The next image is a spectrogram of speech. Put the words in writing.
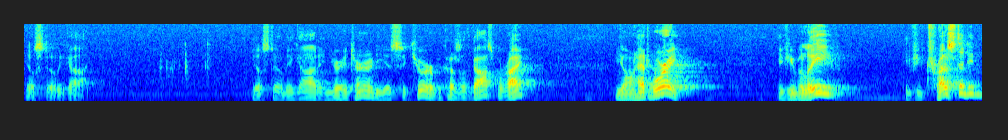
he'll still be God. He'll still be God, and your eternity is secure because of the gospel, right? You don't have to worry. If you believe, if you trusted Him,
